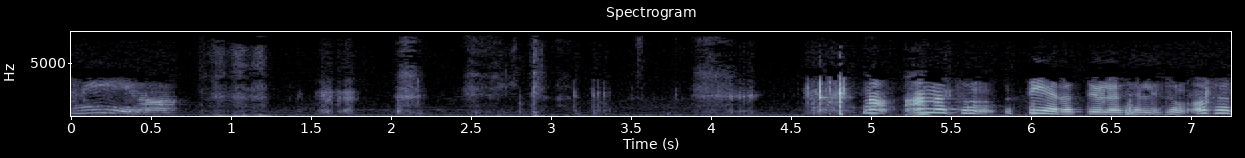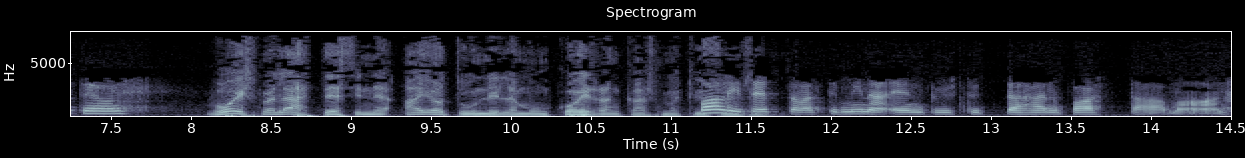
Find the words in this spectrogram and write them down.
Niina. No, anna sun tiedot ylös, eli sun osoite on. Vois mä lähteä sinne ajotunnille mun koiran kanssa, mä kysyn sen. Valitettavasti minä en pysty tähän vastaamaan.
